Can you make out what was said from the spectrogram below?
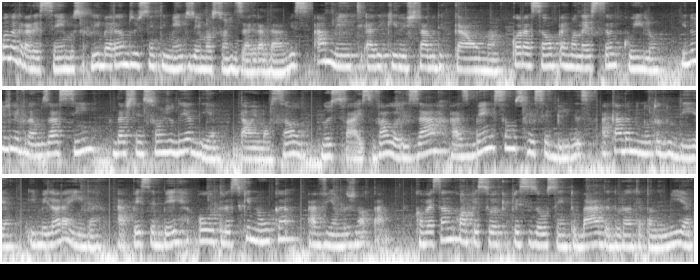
Quando agradecemos, liberamos os sentimentos e emoções desagradáveis, a mente adquire um estado de calma, o coração permanece tranquilo e nos livramos assim das tensões do dia a dia. Tal emoção nos faz valorizar as bênçãos recebidas a cada minuto do dia e, melhor ainda, a perceber outras que nunca havíamos notado. Conversando com uma pessoa que precisou ser entubada durante a pandemia,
